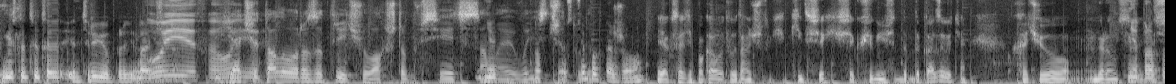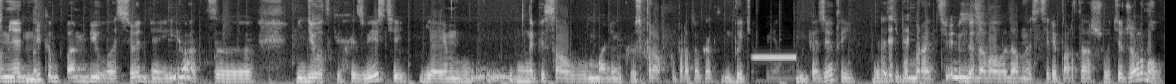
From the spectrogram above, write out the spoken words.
Если ты это интервью про... ОИФ, Я читал его раза три, чувак, чтобы все эти самые Нет, ну, вынести сейчас тебе оттуда. покажу. Я, кстати, пока вот вы там что-то какие-то всякие, всякую фигню доказываете, хочу вернуться... Нет, просто меня на- дико бомбило сегодня и от э, идиотских известий. Я им написал маленькую справку про то, как быть охуенной газетой. Это типа брать годовалой давности репортаж у TJournal,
